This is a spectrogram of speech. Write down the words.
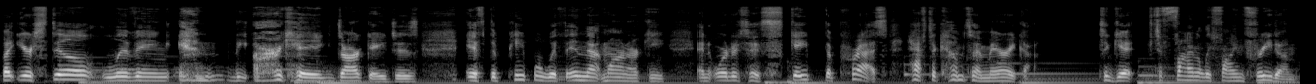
But you're still living in the archaic dark ages if the people within that monarchy, in order to escape the press, have to come to America to get, to finally find freedom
